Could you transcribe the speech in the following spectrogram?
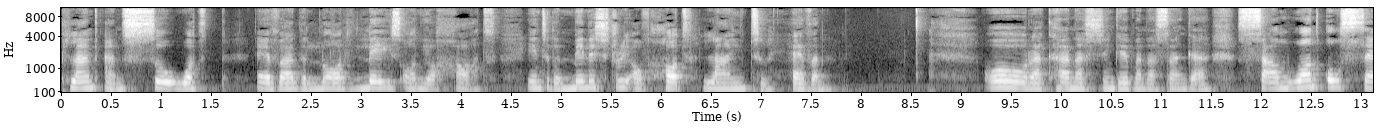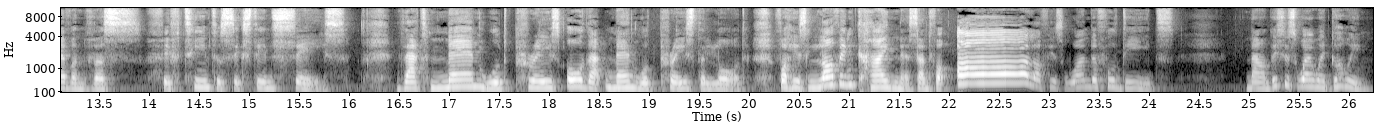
plant and sow whatever the Lord lays on your heart into the ministry of Hotline to Heaven. Oh, Rakana Shinge Manasanga. Psalm 107, verse 15 to 16 says, that men would praise, oh, that men would praise the Lord for his loving kindness and for all of his wonderful deeds. Now, this is where we're going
